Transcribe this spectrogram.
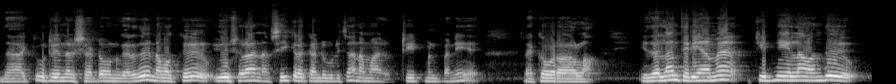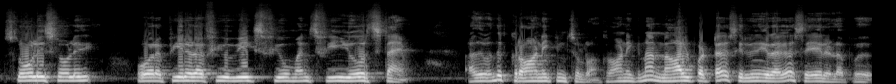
இந்த அக்யூட் ரீனல் ஷட் நமக்கு யூஸ்வலாக சீக்கிரம் கண்டுபிடிச்சா நம்ம ட்ரீட்மெண்ட் பண்ணி ரெக்கவர் ஆகலாம். இதெல்லாம் தெரியாமல் கிட்னியெல்லாம் வந்து slowly slowly over period of few weeks few months few years time அது வந்து க்ரானிக்னு சொல்கிறோம் க்ரானிக்னால் நாள்பட்ட சிறுநீரக செயலிழப்பு.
